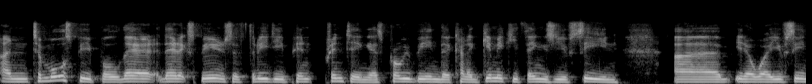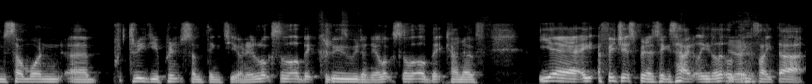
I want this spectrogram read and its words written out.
and to most people, their their experience of 3D pin, printing has probably been the kind of gimmicky things you've seen um, you know, where you've seen someone uh, 3D print something to you and it looks a little bit crude and it looks a little bit kind of, yeah, a fidget spinners, exactly, little yeah. things like that.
